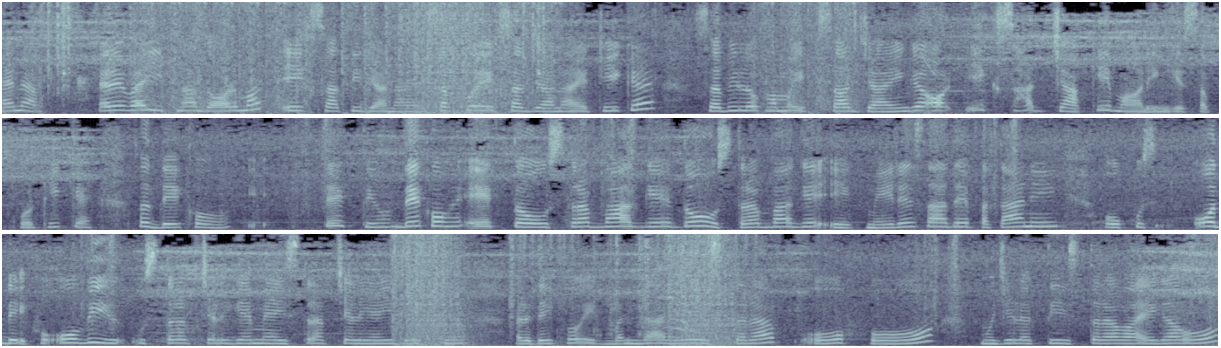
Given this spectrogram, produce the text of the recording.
है ना? अरे भाई, इतना दौड़ मत, एक साथ ही जाना है। सबको एक साथ जाना है, ठीक है? सभी लोग हम एक साथ जाएँगे और एक साथ जाके मारेंगे सबको, ठीक है? तो देखो देखती हूँ। देखो, एक तो उस तरफ़ भाग गए दो उस तरफ़ भाग गए एक मेरे साथ है, पता नहीं। वो कुछ, वो देखो, वो भी उस तरफ़ चली गए मैं इस तरफ़ चली गई, देखती हूँ। अरे देखो, एक बंदा है इस तरफ़। ओहो, मुझे लगती है इस तरफ़ आएगा वो,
